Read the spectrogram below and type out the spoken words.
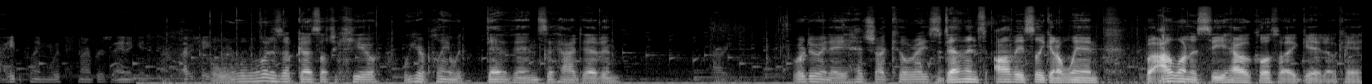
hate playing with snipers and against snipers. I just hate snipers. What is up, guys? Electric Q. We are playing with Devin. Say hi, Devin. Sorry. We're doing a headshot kill race. Devin's obviously gonna win, but I want to see how close I get. Okay.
